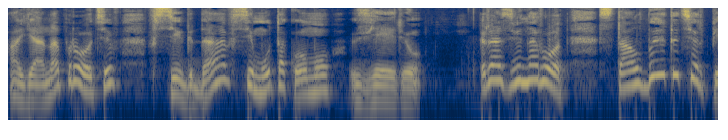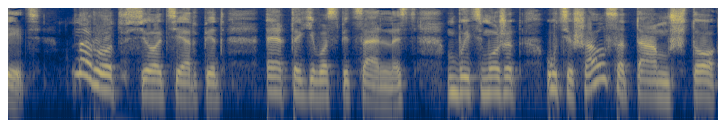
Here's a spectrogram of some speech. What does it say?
а я, напротив, всегда всему такому верю. Разве народ стал бы это терпеть?» Народ все терпит. Это его специальность. Быть может, утешался там, что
